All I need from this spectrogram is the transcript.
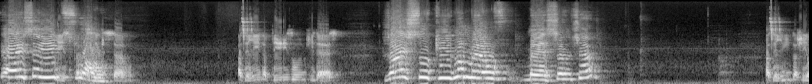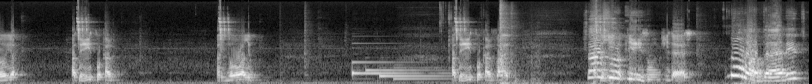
É isso aí, pessoal. Adelina Pires 1 de 10. Já estou aqui no meu Messenger. Adelinda Gioia. Adelito Car... Ainhoa. Adelito Carvalho. Já estou aqui 1 de 10. no Adedit.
